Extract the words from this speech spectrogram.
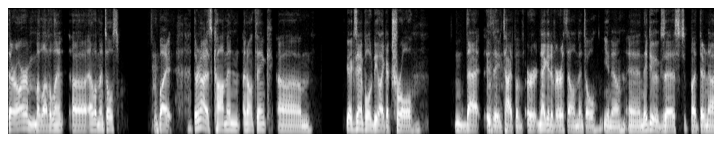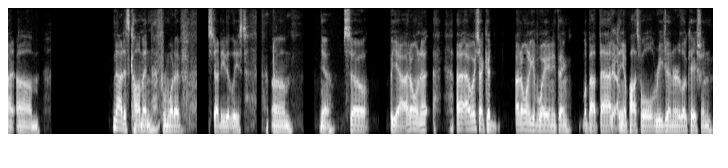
There are malevolent uh, elementals, Mhm. but they're not as common. I don't think. Um, example would be like a troll. That is a type of or negative earth elemental, you know, and they do exist, but they're not um, not as common from what I've studied, at least. Um, yeah. So, but yeah, I don't want to. I, I wish I could. I don't want to give away anything, about that, Yeah. you know, possible region or location.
